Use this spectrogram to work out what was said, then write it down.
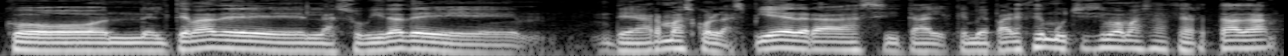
con el tema de la subida de, de armas con las piedras y tal, que me parece muchísimo más acertada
